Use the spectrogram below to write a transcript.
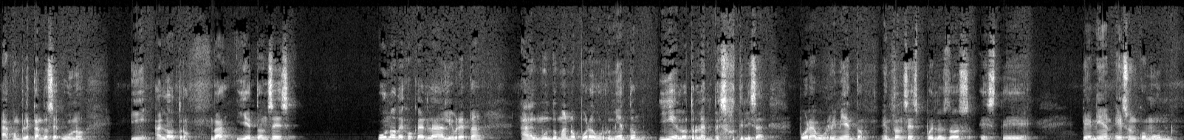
a completándose uno y al otro, ¿va? Y entonces uno dejó caer la libreta al mundo humano por aburrimiento y el otro la empezó a utilizar por aburrimiento. Entonces, pues los dos este, tenían eso en común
